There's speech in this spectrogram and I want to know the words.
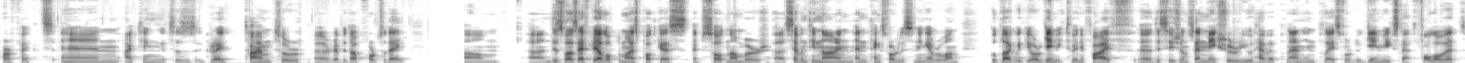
perfect. And I think it is a great time to uh, wrap it up for today. Um, and this was FPL Optimized podcast episode number uh, 79. And thanks for listening, everyone. Good luck with your Game Week 25 uh, decisions and make sure you have a plan in place for the game weeks that follow it.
